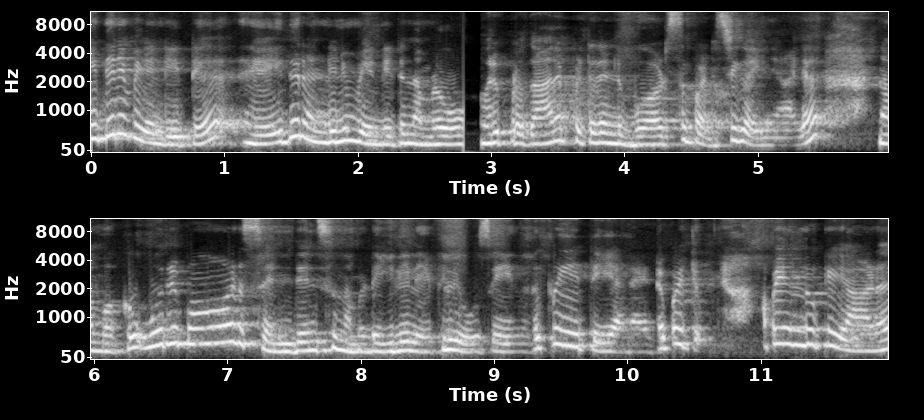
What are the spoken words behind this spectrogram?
ഇതിന് വേണ്ടിയിട്ട് ഇത് രണ്ടിനും വേണ്ടിയിട്ട് നമ്മൾ ഒരു പ്രധാനപ്പെട്ട രണ്ട് വേർഡ്സ് പഠിച്ചു കഴിഞ്ഞാൽ നമുക്ക് ഒരുപാട് സെന്റൻസ് നമ്മൾ ഡെയിലി ലൈഫിൽ യൂസ് ചെയ്യുന്നത് ക്രിയേറ്റ് ചെയ്യാനായിട്ട് പറ്റും. അപ്പൊ എന്തൊക്കെയാണ്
